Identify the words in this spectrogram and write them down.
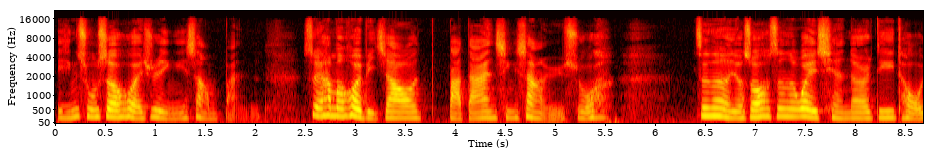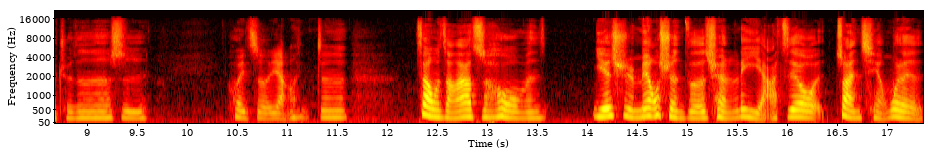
已经出社会去已经上班。所以他们会比较把答案倾向于说，真的有时候真的为钱而低头，我觉得真的是会这样。真的，在我们长大之后，我们也许没有选择权利啊，只有赚钱，为了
